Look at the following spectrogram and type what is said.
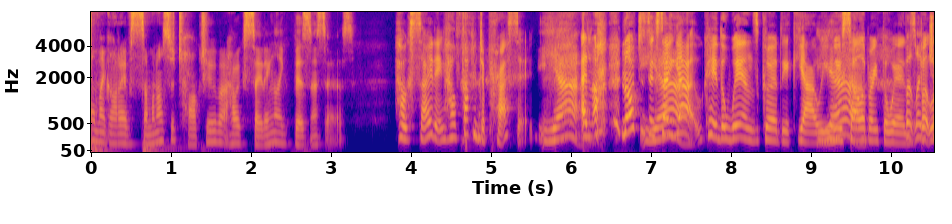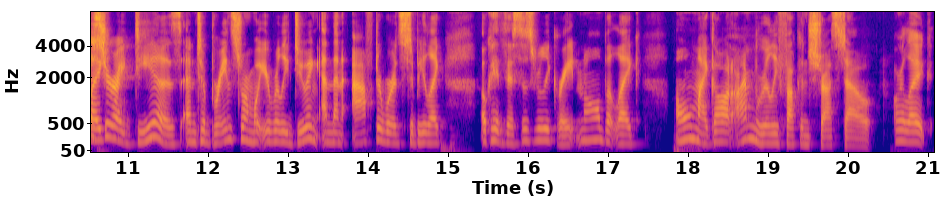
Oh my god, I have someone else to talk to about how exciting like business is. How exciting! How fucking depressing! Yeah. And not, not just exciting. Yeah. Yeah, okay, the wins, good. Like, yeah, we, Yeah. we celebrate the wins, but like but just like, your ideas and to brainstorm what you're really doing and then afterwards to be like okay this is really great and all but like oh my god i'm really fucking stressed out or like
